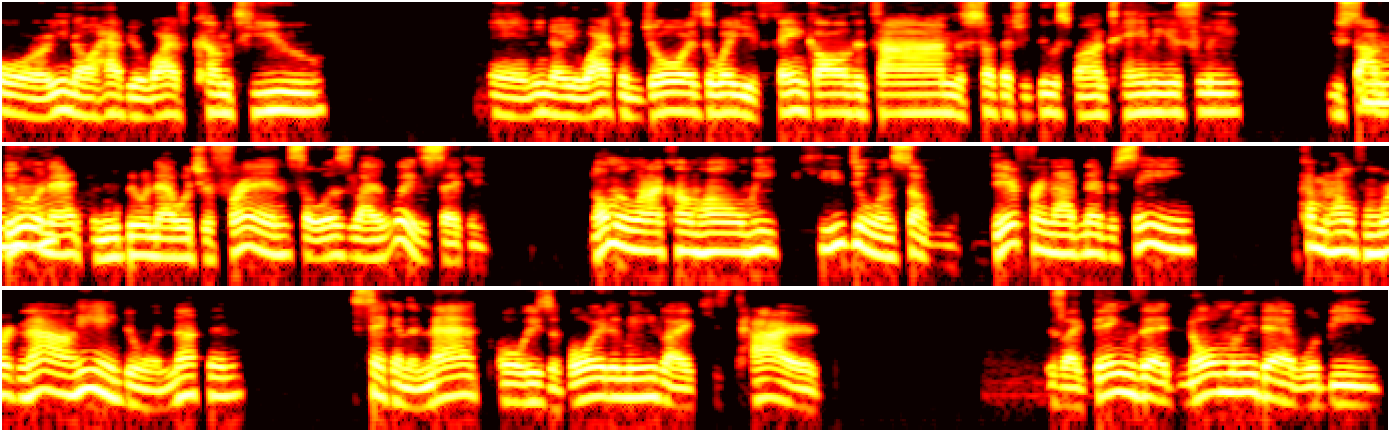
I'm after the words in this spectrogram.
or you know, have your wife come to you, and you know, your wife enjoys the way you think all the time, the stuff that you do spontaneously. You stop Mhm. doing that, and you're doing that with your friend. So it's like, wait a second. Normally, when I come home, he he doing something different I've never seen. Coming home from work now, he ain't doing nothing. He's taking a nap, or he's avoiding me, like he's tired. It's like things that normally that would be,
